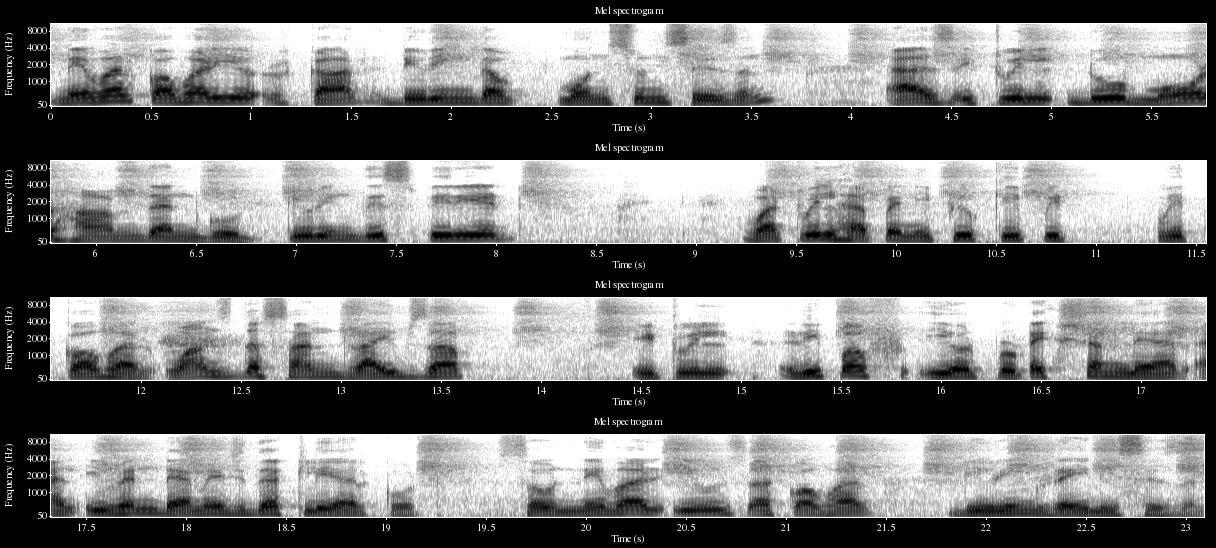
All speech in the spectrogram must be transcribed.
never cover your car during the monsoon season as it will do more harm than good. During this period what will happen if you keep it with cover once the sun drives up it will rip off your protection layer and even damage the clear coat. So, never use a cover during rainy season.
